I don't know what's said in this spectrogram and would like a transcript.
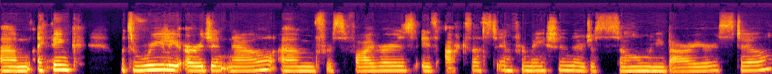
um, i think what's really urgent now um, for survivors is access to information. There are just so many barriers still.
